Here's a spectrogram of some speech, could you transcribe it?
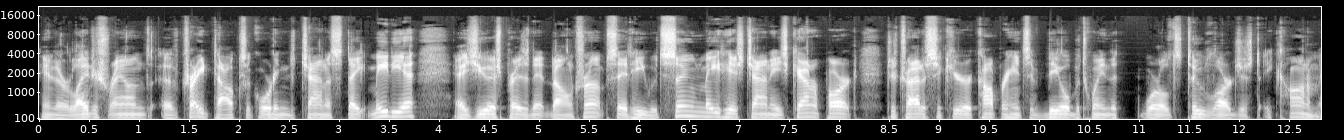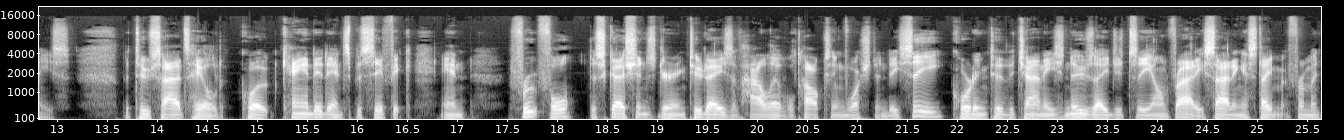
in their latest round of trade talks, according to China's state media, as U.S. President Donald Trump said he would soon meet his Chinese counterpart to try to secure a comprehensive deal between the world's two largest economies. The two sides held, quote, candid and specific and fruitful discussions during two days of high level talks in Washington, D.C., according to the Chinese news agency on Friday, citing a statement from, a,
